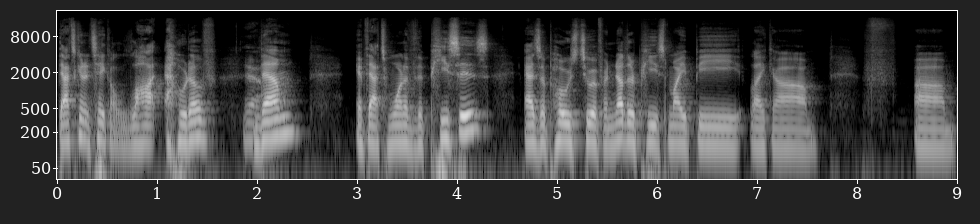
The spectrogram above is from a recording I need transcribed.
that's going to take a lot out of yeah. them if that's one of the pieces, as opposed to if another piece might be like um, um,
